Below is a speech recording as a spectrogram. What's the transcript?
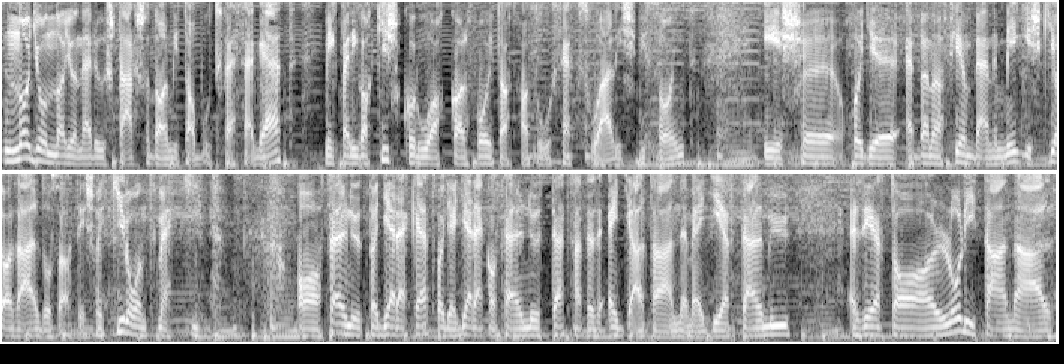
nagyon-nagyon erős társadalmi tabut feszeget, mégpedig a kiskorúakkal folytatható szexuális viszonyt, és hogy ebben a filmben mégis ki az áldozat, és hogy kiront meg kit. A felnőtt a gyereket, vagy a gyerek a felnőttet, hát ez egyáltalán nem egyértelmű, ezért a Lolitánál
